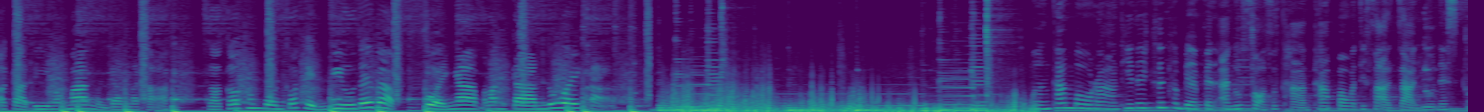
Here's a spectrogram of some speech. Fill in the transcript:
อากาศดีมากๆเหมือนกันนะคะ แล้วก็ข้างบนก็เห็นวิวได้แบบสวยงามอลังการด้วยค่ะ เมืองถ้ำโบราณที่ได้ขึ้นทะเบียนเป็นอนุสรณ์สถานทางประวัติศาสตร์จากยูเนสโก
